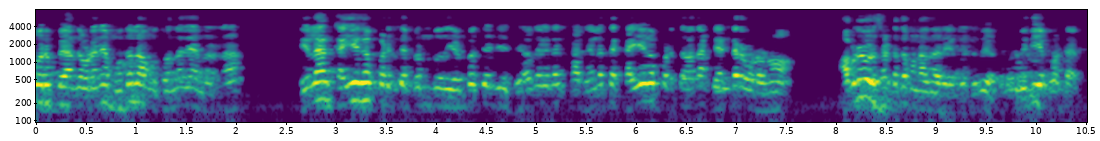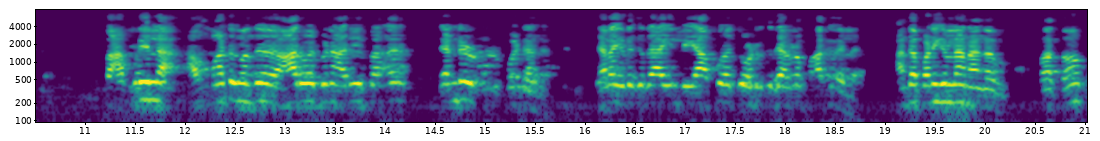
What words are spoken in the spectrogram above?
பொறுப்பு அந்த உடனே முதல்ல அவங்க சொன்னதே என்னன்னா நிலம் கையகப்படுத்த பின்பது எண்பத்தஞ்சு சதவீதம் க- நிலத்தை கையகப்படுத்தினாதான் டெண்டர் விடணும் அப்படின்னு ஒரு சட்டத்தை கொண்டாந்தார் எங்களுக்கு ஒரு விதியை போட்டார். இப்போ அப்படி இல்லை. அவங்க மாட்டுக்கு வந்து ஆர்ஓபின்னு அறிவிப்பாங்க டெண்டர் போயிட்டாங்க. நிலம் இருக்குதா இல்லையா? அப்புறம் இருக்குதா பார்க்கவே இல்லை. அந்த பணிகள்லாம் நாங்கள் பார்த்தோம்.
